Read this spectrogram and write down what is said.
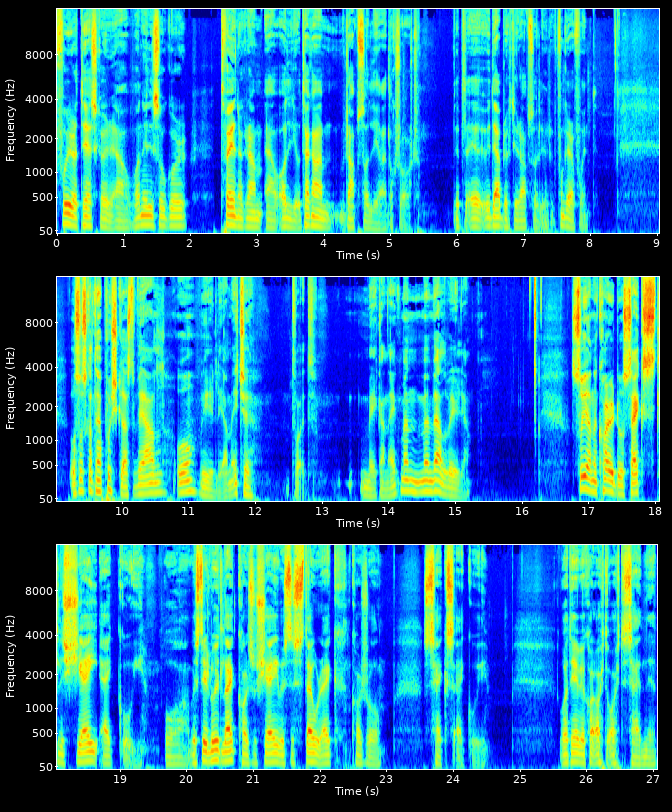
4 teskor av vaniljsocker 200 gram av olja och ta kan rapsolja eller något sånt det är det brukte rapsolja fungerar fint Og så skal det puskast vel og virlig, men ikke tvøyt mega nek, men, men vel virlig. Så gjerne kører du 6 til 6 egg ui. Og hvis det er lydlegg, kører du 6, hvis det er stor egg, kører du 6 egg ui. Og det er vi kører 8 og 8 sen, jeg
